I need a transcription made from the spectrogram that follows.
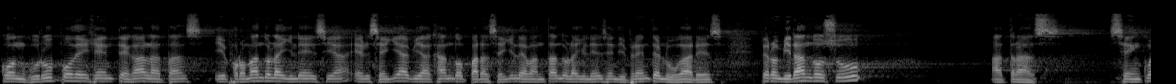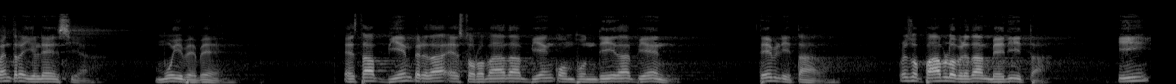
con grupo de gente gálatas y formando la iglesia, él seguía viajando para seguir levantando la iglesia en diferentes lugares, pero mirando su atrás, se encuentra iglesia muy bebé. Está bien, ¿verdad? Estorbada, bien confundida, bien debilitada. Por eso Pablo, ¿verdad? Medita y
